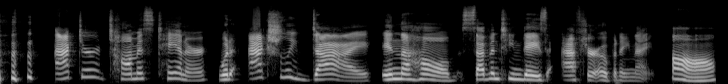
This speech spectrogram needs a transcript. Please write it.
Actor Thomas Tanner would actually die in the home 17 days after opening night. Aw.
